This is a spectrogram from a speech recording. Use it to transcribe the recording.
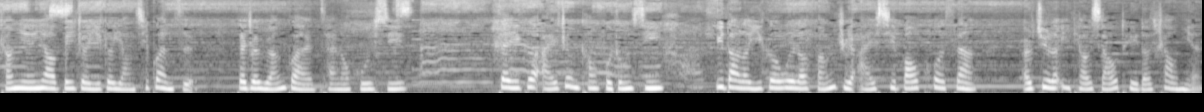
常年要背着一个氧气罐子，带着软管才能呼吸。在一个癌症康复中心，遇到了一个为了防止癌细胞扩散而锯了一条小腿的少年。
